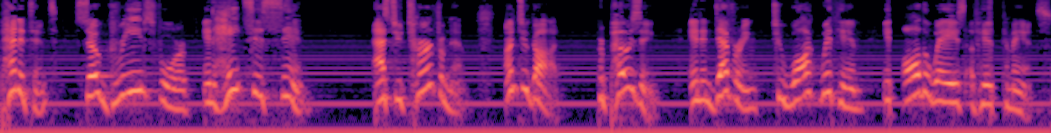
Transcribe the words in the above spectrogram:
penitent, so grieves for and hates his sin as to turn from them unto God, proposing and endeavoring to walk with him in all the ways of his commands.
